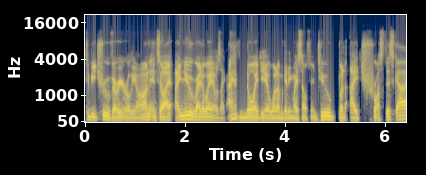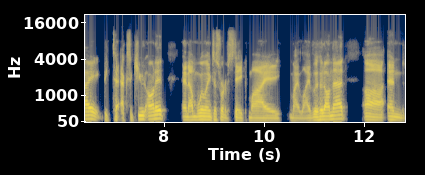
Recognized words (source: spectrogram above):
to be true very early on. And so I, I knew right away, I was like, I have no idea what I'm getting myself into, but I trust this guy to execute on it. And I'm willing to sort of stake my my livelihood on that. Uh, and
